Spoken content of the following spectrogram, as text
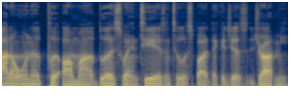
i don't want to put all my blood sweat and tears into a spot that could just drop me.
